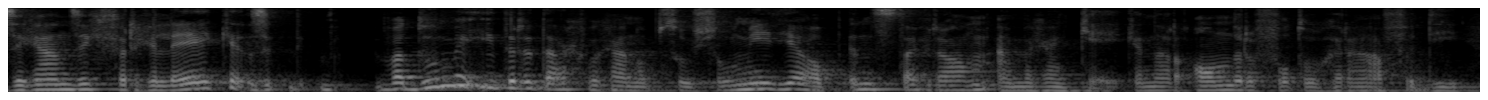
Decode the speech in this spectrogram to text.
Ze gaan zich vergelijken. wat doen we iedere dag? We gaan op social media, op Instagram en we gaan kijken naar andere fotografen die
